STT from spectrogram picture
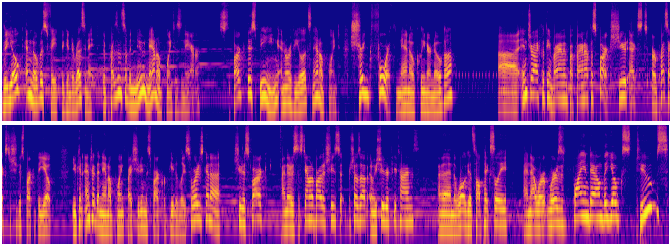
The yoke and Nova's fate begin to resonate. The presence of a new nano point is in the air. Spark this being and reveal its nano point. Shrink forth, nano cleaner Nova. Uh, interact with the environment by firing off a spark. Shoot X or press X to shoot a spark at the yoke. You can enter the nano point by shooting the spark repeatedly. So we're just gonna shoot a spark, and there's a stamina bar that shoots, shows up, and we shoot a few times, and then the world gets all pixely, and now we're we're flying down the yoke's tubes.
